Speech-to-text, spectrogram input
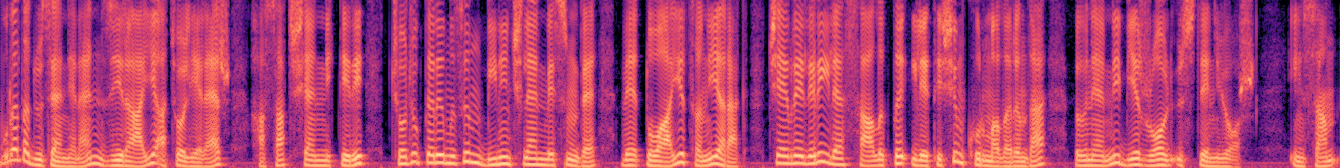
Burada düzenlenen zirai atölyeler, hasat şenlikleri çocuklarımızın bilinçlenmesinde ve doğayı tanıyarak çevreleriyle sağlıklı iletişim kurmalarında önemli bir rol üstleniyor. İnsan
